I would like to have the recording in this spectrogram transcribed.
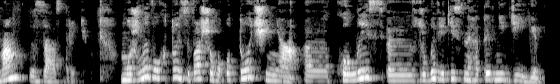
вам заздрить. Можливо, хтось з вашого оточення е, колись е, зробив якісь негативні дії,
